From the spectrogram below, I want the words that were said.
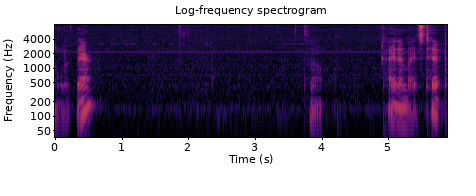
I'll look there. So tied in by its tip.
